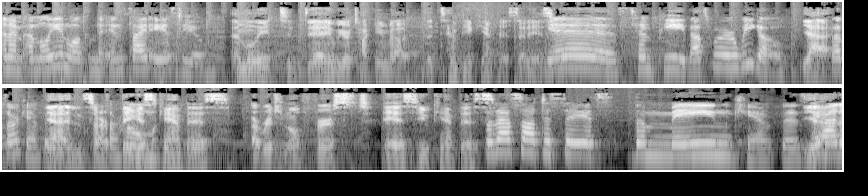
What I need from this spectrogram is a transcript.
And I'm Emily, and welcome to Inside ASU. Emily, today we are talking about the Tempe campus at ASU. Yes, Tempe. That's where we go. Yeah. That's our campus. Yeah, and it's our, our biggest home. campus, original first ASU campus. But that's not to say it's the main campus. Yeah. We had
